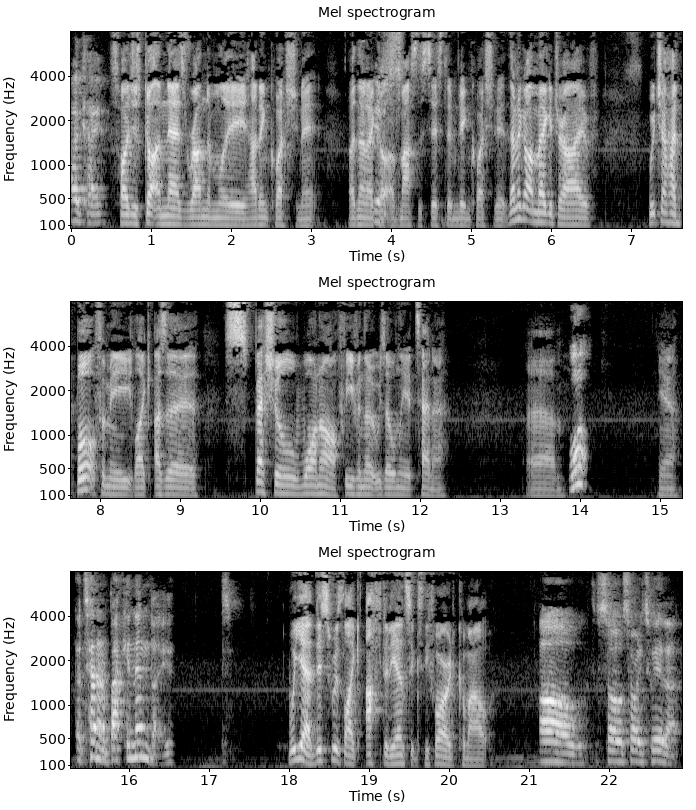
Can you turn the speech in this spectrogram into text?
Okay. so I just got a NES randomly. I didn't question it, and then I got a Master System, didn't question it. Then I got a Mega Drive, which I had bought for me like as a special one-off, even though it was only a tenner. Um, What? yeah. A tenner back in them days? Well, yeah, this was like after the N64 had come out. Oh, so sorry to hear that.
